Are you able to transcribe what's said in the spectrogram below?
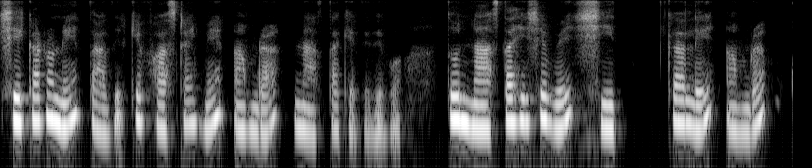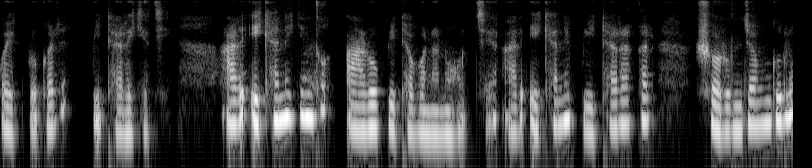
সে কারণে তাদেরকে ফার্স্ট টাইমে আমরা নাস্তা খেতে দেব। তো নাস্তা হিসেবে শীতকালে আমরা কয়েক প্রকারের পিঠা রেখেছি। আর এখানে কিন্তু আরও পিঠা বানানো হচ্ছে। আর এখানে পিঠা রাখার সরঞ্জামগুলো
